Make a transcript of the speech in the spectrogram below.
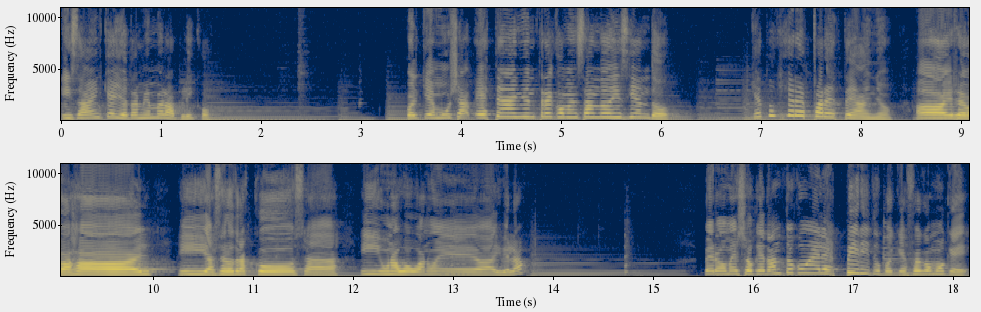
Y saben que yo también me lo aplico. Porque mucha, este año entré comenzando diciendo, ¿qué tú quieres para este año? Ay, rebajar y hacer otras cosas y una guagua nueva y ¿verdad? Pero me choqué tanto con el espíritu porque fue como que,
